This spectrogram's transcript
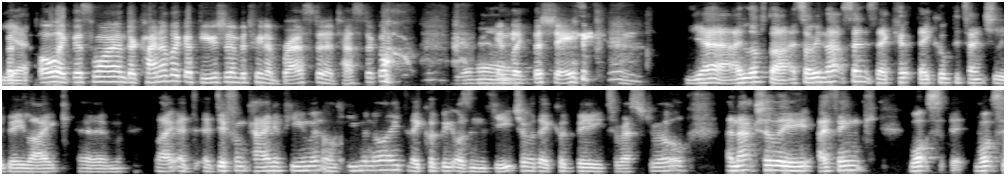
But, yeah. Oh, like this one, they're kind of like a fusion between a breast and a testicle yeah. in like the shape. Yeah, I love that. So in that sense, they could they could potentially be like um, like a, a, different kind of human or humanoid. They could be us in the future. They could be terrestrial. And actually, I think what's what's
